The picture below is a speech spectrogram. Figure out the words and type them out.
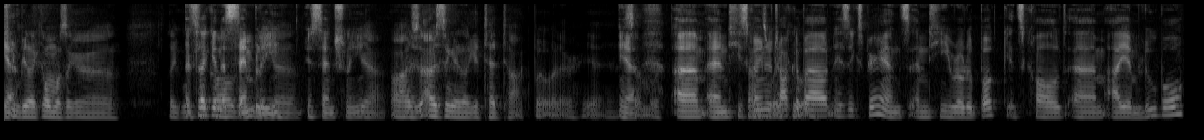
Yeah. gonna be like almost like a like it's like an called? assembly, Like a- essentially. yeah, oh, I was I was thinking like a TED talk, but whatever. Yeah, Yeah. Um, and he's going to talk cool. about his experience, and he wrote a book. It's called um, "I Am Lubo,"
